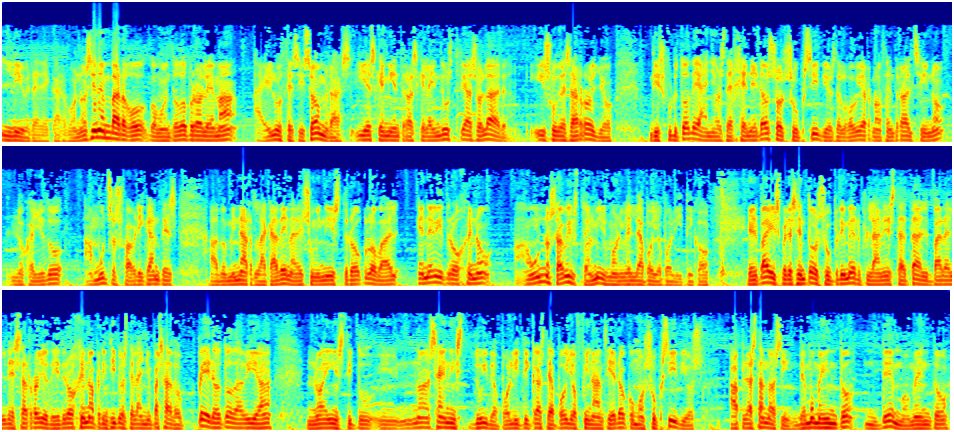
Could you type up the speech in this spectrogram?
libre de carbono. Sin embargo, como en todo problema, hay luces y sombras, y es que mientras que la industria solar y su desarrollo disfrutó de años de generosos subsidios del gobierno central chino, lo que ayudó a muchos fabricantes a dominar la cadena de suministro global, en el hidrógeno aún no se ha visto el mismo nivel de apoyo político. El país presentó su primer plan estatal para el desarrollo de hidrógeno a principios del año pasado, pero todavía no, hay se han instituido políticas de apoyo financiero como subsidios, aplastando así, de momento, de momento,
